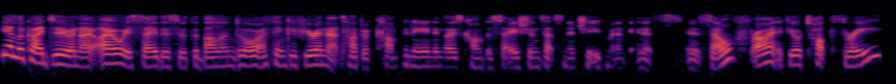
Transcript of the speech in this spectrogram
Yeah, look, I do. And I, I, always say this with the Ballon d'Or. I think if you're in that type of company and in those conversations, that's an achievement in its in itself, right? If you're top three,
